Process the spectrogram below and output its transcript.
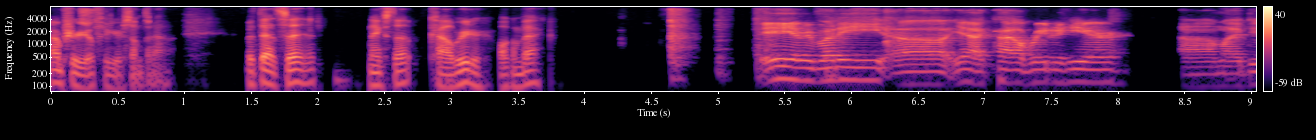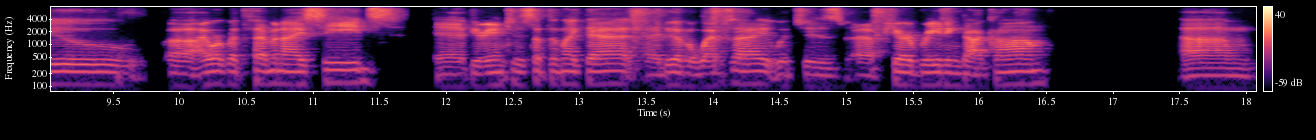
I'm sure you'll figure something out. With that said, next up, Kyle Breeder, welcome back. Hey everybody, uh, yeah, Kyle Breeder here. Um, I do. Uh, I work with feminized seeds. If you're into something like that, I do have a website which is uh, purebreeding.com. Um,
